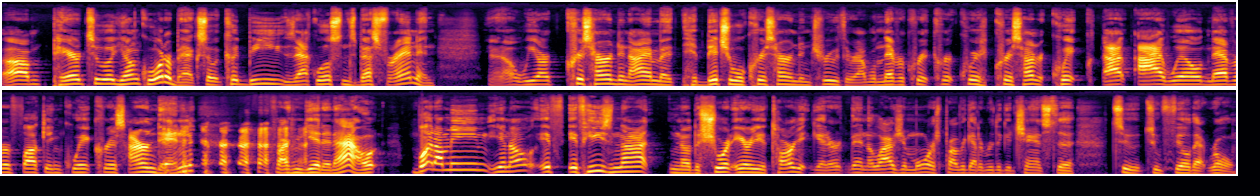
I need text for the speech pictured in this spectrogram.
um, paired to a young quarterback. So it could be Zach Wilson's best friend. And, you know, we are Chris Herndon. I am a habitual Chris Herndon truther. I will never quit Chris Herndon. Quit. I, I will never fucking quit Chris Herndon if I can get it out. But I mean, you know, if if he's not, you know, the short area target getter, then Elijah Moore's probably got a really good chance to to to fill that role.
